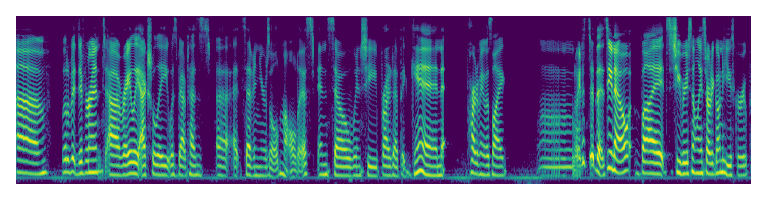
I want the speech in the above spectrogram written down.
um, a little bit different. Uh, Rayleigh actually was baptized uh, at seven years old, my oldest. And so when she brought it up again, part of me was like, mm, we just did this, you know? But she recently started going to youth group.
